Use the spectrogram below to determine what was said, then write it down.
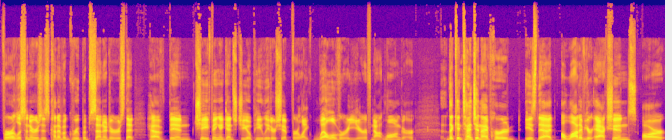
for our listeners is kind of a group of senators that have been chafing against GOP leadership for like well over a year, if not longer. The contention I've heard is that a lot of your actions are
